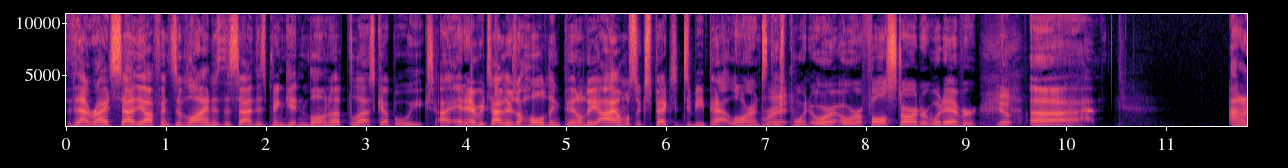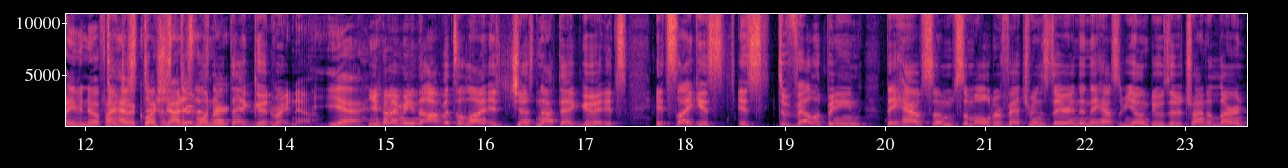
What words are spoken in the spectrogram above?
that right side of the offensive line is the side that's been getting blown up the last couple weeks. I, and every time there's a holding penalty, I almost expect it to be Pat Lawrence right. at this point, or or a false start or whatever. Yep. Uh, I don't even know if they're I have just, a question. Just, I just wonder. Not that good right now. Yeah. You know what I mean? The offensive line is just not that good. It's it's like it's it's developing. They have some some older veterans there, and then they have some young dudes that are trying to learn.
